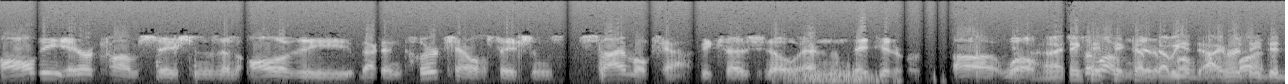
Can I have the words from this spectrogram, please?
all the Entercom stations and all of the back then Clear Channel stations simulcast because you know, and they did, uh, well, And I think some they picked up did it I heard months. they did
